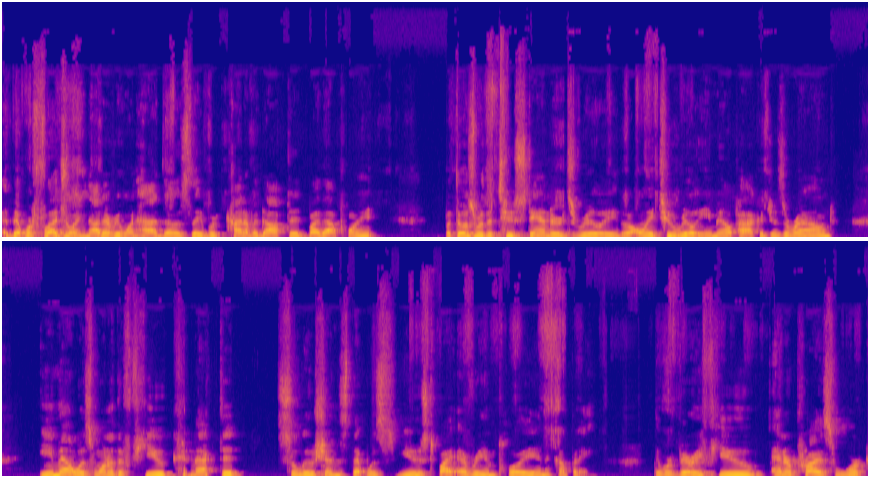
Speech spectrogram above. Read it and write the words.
that were fledgling. Not everyone had those. They were kind of adopted by that point. But those were the two standards, really. The only two real email packages around. Email was one of the few connected solutions that was used by every employee in a company. There were very few enterprise work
